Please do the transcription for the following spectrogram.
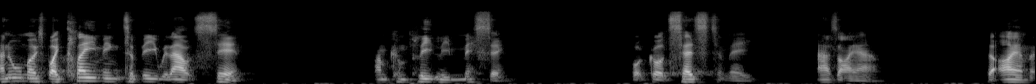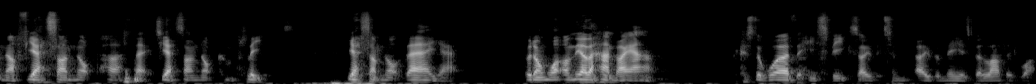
And almost by claiming to be without sin, I'm completely missing what God says to me as I am. That I am enough. Yes, I'm not perfect. Yes, I'm not complete. Yes, I'm not there yet. But on, what, on the other hand, I am. Because the word that he speaks over, to, over me is beloved one.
